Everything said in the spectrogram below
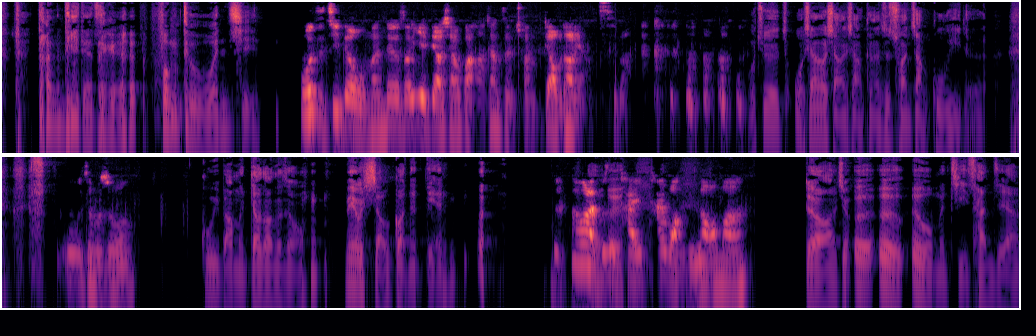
当地的这个 风土文情。我只记得我们那个时候夜钓小馆，好像整船钓不到两次吧。我觉得我现在又想一想，可能是船长故意的。我怎么说？故意把我们钓到那种 没有小管的点。那后来不是开开网子捞吗？对啊，就饿饿饿我们几餐这样，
